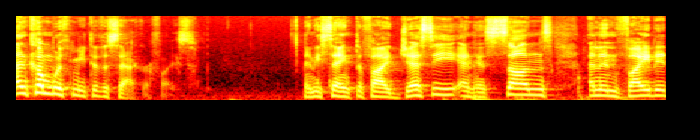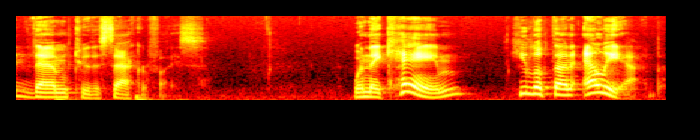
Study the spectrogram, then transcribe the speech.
and come with me to the sacrifice. And he sanctified Jesse and his sons and invited them to the sacrifice. When they came, he looked on Eliab,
